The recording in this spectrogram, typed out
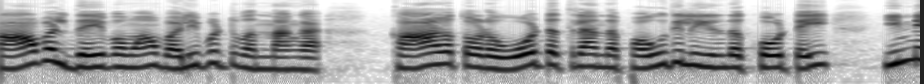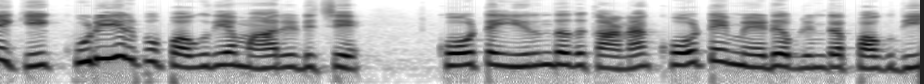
காவல் தெய்வமாக வழிபட்டு வந்தாங்க. காலத்தோட ஓட்டத்தில் அந்த பகுதியில் இருந்த கோட்டை இன்னைக்கு குடியிருப்பு பகுதியாக மாறிடுச்சு. கோட்டை இருந்ததுக்கான கோட்டை மேடு அப்படின்ற பகுதி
